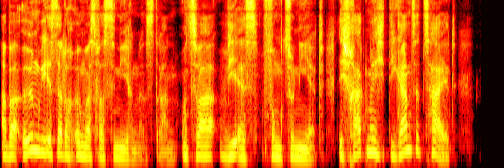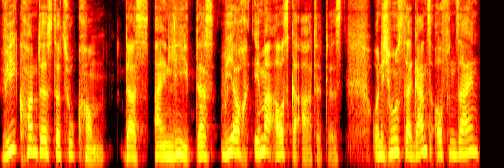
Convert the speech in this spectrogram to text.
Aber irgendwie ist da doch irgendwas Faszinierendes dran. Und zwar, wie es funktioniert. Ich frage mich die ganze Zeit, wie konnte es dazu kommen, dass ein Lied, das wie auch immer ausgeartet ist, und ich muss da ganz offen sein,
